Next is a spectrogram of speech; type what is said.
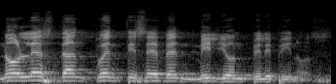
no less than 27 million Filipinos.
